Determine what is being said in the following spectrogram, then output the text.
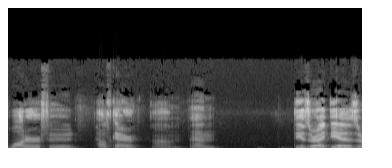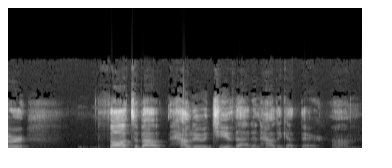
water, food, healthcare, um, and these are ideas or thoughts about how to achieve that and how to get there. Um,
